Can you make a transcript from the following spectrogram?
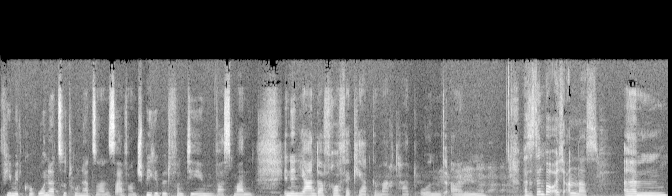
viel mit Corona zu tun hat, sondern es ist einfach ein Spiegelbild von dem, was man in den Jahren davor verkehrt gemacht hat. Und ähm, was ist denn bei euch anders? Ähm,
